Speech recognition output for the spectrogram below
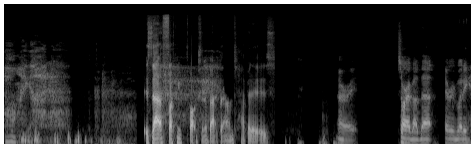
Oh my god. Is that a fucking fox in the background? I bet it is. Alright. Sorry about that, everybody.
